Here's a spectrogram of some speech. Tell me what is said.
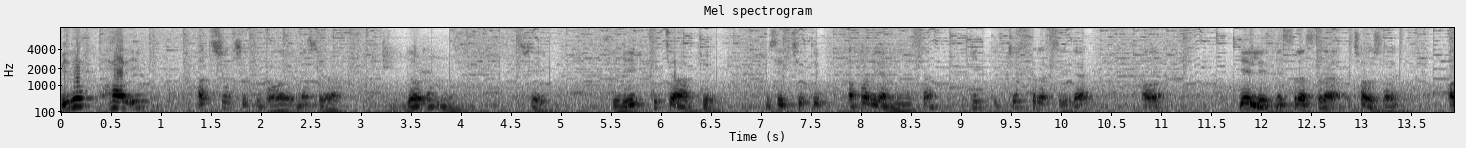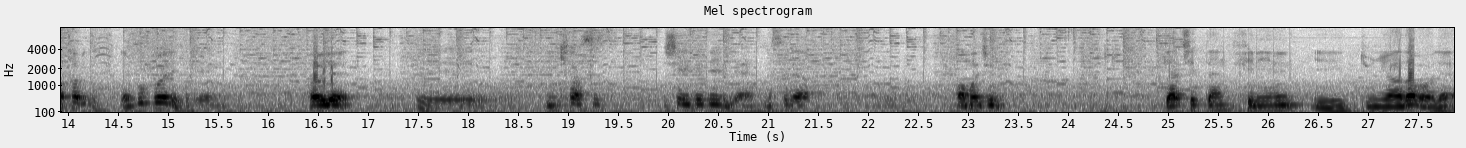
bir de her ip atışın çift tip olabilir. Mesela gördün mü? Şey, seviye gittikçe artıyor. Mesela çift tip atabilen bir insan gittikçe sırasıyla diğerlerini sıra sıra çalışarak atabilir. Yani bu böyledir yani. Öyle eee imkansız bir şey de değil yani. Mesela amacım gerçekten Feni'nin e, dünyada böyle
